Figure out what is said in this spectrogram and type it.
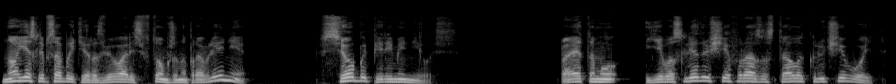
но если бы события развивались в том же направлении, все бы переменилось. Поэтому его следующая фраза стала ключевой —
